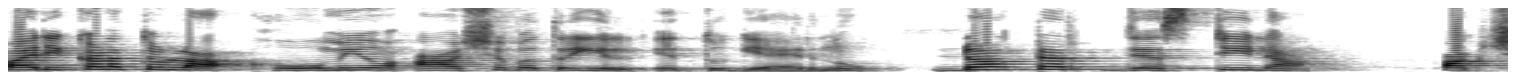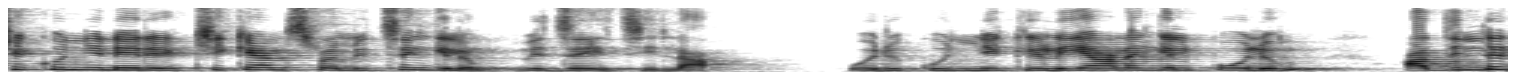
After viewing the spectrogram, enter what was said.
പരിക്കളത്തുള്ള ഹോമിയോ ആശുപത്രിയിൽ എത്തുകയായിരുന്നു. ഡോക്ടർ ജസ്റ്റീന പക്ഷിക്കുഞ്ഞിനെ രക്ഷിക്കാൻ ശ്രമിച്ചെങ്കിലും വിജയിച്ചില്ല. ഒരു കുഞ്ഞു കിളിയാണെങ്കിൽ പോലും അതിന്റെ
